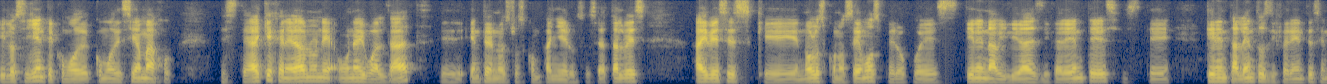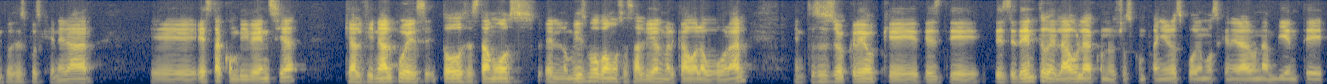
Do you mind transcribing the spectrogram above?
y lo siguiente, como, como decía Majo, este, hay que generar una, igualdad eh, entre nuestros compañeros. O sea, tal vez hay veces que no los conocemos, pero pues tienen habilidades diferentes, este, tienen talentos diferentes, entonces pues generar eh, esta convivencia que al final pues todos estamos en lo mismo, vamos a salir al mercado laboral. Entonces yo creo que desde, desde dentro del aula con nuestros compañeros podemos generar un ambiente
